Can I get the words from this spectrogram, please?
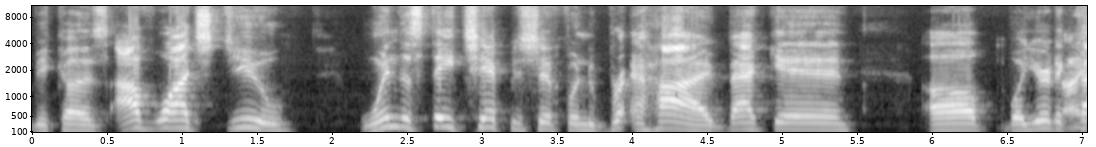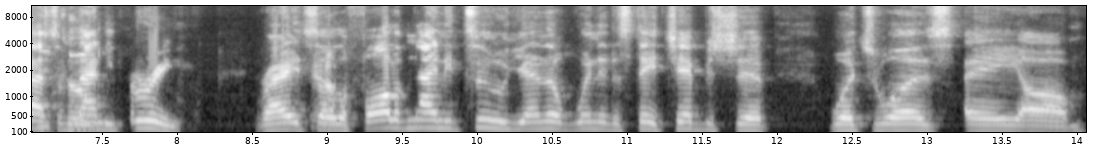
because I've watched you win the state championship for New Britain High back in uh well you're the 92. class of 93 right? Yep. So the fall of 92, you end up winning the state championship, which was a um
